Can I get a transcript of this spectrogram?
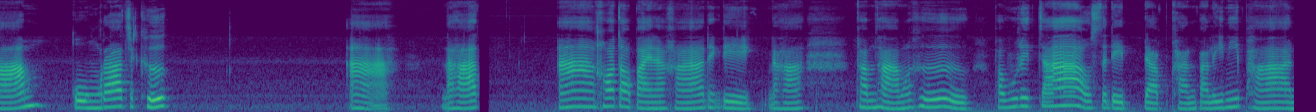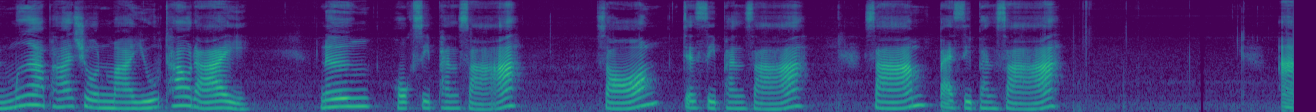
3. กรุงราชคฤห์อ่านะคะอ่าข้อต่อไปนะคะเด็กๆนะคะคำถามก็คือ พระพุทธเจ้าเสด็จดับขันปรินิพพานเมื่อพระชนมายุเท่าใด 1. 60พรรษา 2. 70พรรษา 3. 80พรรษาอ่า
